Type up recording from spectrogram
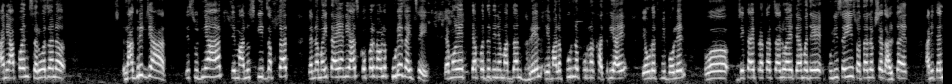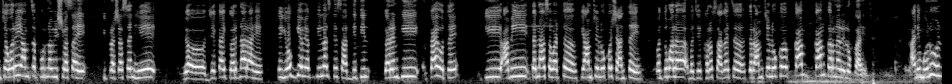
आणि आपण सर्वजण नागरिक जे आहात ते सुज्ञ आहात ते माणुसकी जपतात. त्यांना माहीत आहे आणि आज कोपरगावला पुढे जायचंय. त्यामुळे त्या पद्धतीने मतदान घडेल. हे मला पूर्ण पूर्ण खात्री आहे. एवढंच मी बोलेल. व जे काही प्रकार चालू आहे त्यामध्ये पोलिसही स्वतः लक्ष घालतायत आणि त्यांच्यावरही आमचा पूर्ण विश्वास आहे की प्रशासन हे जे काय करणार आहे ते योग्य व्यक्तीलाच ते साथ देतील. कारण की काय होतंय की आम्ही त्यांना असं वाटतं की आमचे लोक शांत आहे. पण तुम्हाला म्हणजे खरं सांगायचं तर आमचे लोक काम काम करणारे लोक आहेत. आणि म्हणून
